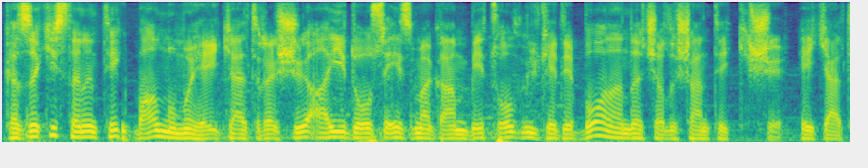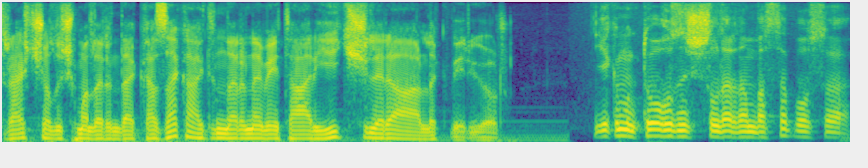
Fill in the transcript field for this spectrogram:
Kazakistan'ın tek bal mumu heykeltıraşı Aidos Ezmagambetov ülkede bu alanda çalışan tek kişi. Heykeltıraş çalışmalarında Kazak aydınlarına ve tarihi kişilere ağırlık veriyor. 2009 yıllardan basıp olsa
